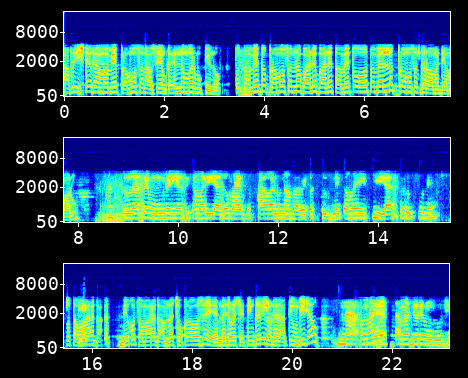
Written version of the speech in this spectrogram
આપણે ઇન્સ્ટાગ્રામમાં મેં પ્રમોશન આવશે એમ કરીને નંબર મૂકેલો. તો તમે તો પ્રમોશનના બાને બાને તમે તો, તમે અલગ પ્રમોશન કરવા માંડ્યા મારું. રાતે ઊંઘ નહીં આવતી, તમારી યાદોમાં એકદમ ખાવાનું ના ભાવે, કશું જ નહીં. તમે એટલી યાદ કરું છું ને. તો તમારા દેખો તમારા ગામના છોકરાઓ છે એમને જોડે સેટિંગ કરી લો ને રાતે ઊંઘી જાઓ. ના અમારે તમારી જોડે ઊંઘવું છે.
